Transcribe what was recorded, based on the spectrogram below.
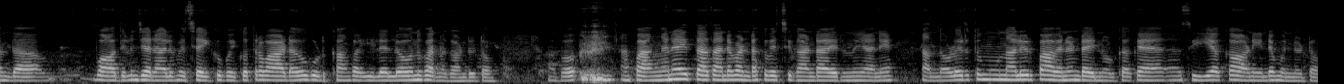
എന്താ വാതിലും ജനാലും വെച്ച് അയക്ക് പോയിക്കോ അത്ര വാടക കൊടുക്കാൻ കഴിയില്ലല്ലോ എന്ന് പറഞ്ഞു കണ്ടു കേട്ടോ അപ്പോൾ അപ്പോൾ അങ്ങനെ ഇത്താത്താന്റെ പണ്ടൊക്കെ വെച്ച് കണ്ടായിരുന്നു ഞാൻ അന്നോളൊരുത്ത് മൂന്നാലൊരു പവനുണ്ടായിരുന്നു ഓൾക്കൊക്കെ സി ഒക്കെ ആണീന്റെ മുന്നിട്ടോ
